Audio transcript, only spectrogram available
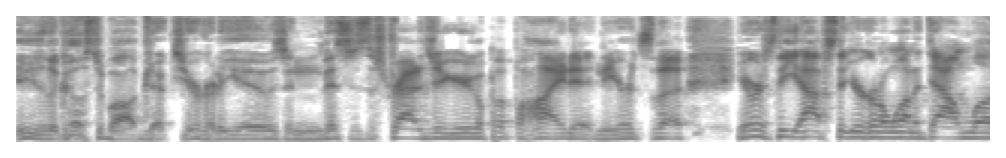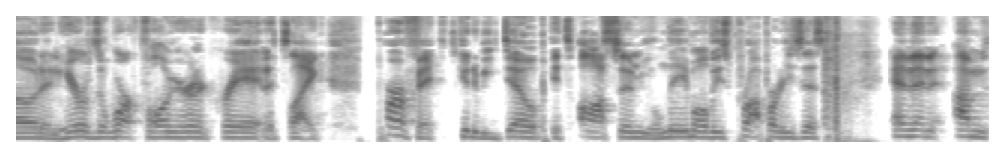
these are the custom objects you're going to use and this is the strategy you're going to put behind it and here's the here's the apps that you're going to want to download and here's the workflow you're going to create and it's like perfect it's going to be dope it's awesome you'll name all these properties this and then i'm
